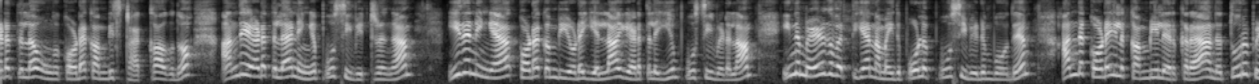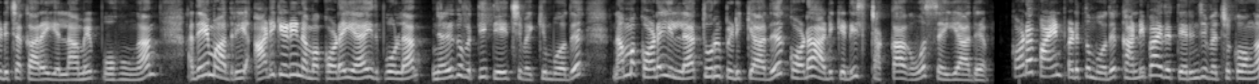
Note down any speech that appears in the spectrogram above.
இடத்துல உங்கள் கொடை கம்பி ஸ்டக் ஆகுதோ அந்த இடத்துல நீங்கள் பூசி விட்டுருங்க. இதை நீங்கள் கொடக்கம்பியோட எல்லா இடத்துலையும் பூசி விடலாம். இந்த மெழுகுவர்த்தியை நம்ம இது போல் பூசி விடும்போது அந்த கொடையில் கம்பியில் இருக்கிற அந்த துரு பிடிச்ச கரை எல்லாமே போகுங்க. அதே மாதிரி அடிக்கடி நம்ம கொடையை இது போல் மெழுகுவர்த்தி தேய்ச்சி வைக்கும்போது நம்ம கொடையில் துரு பிடிக்காது கொடை அடிக்கடி ஸ்டக்காகவும் செய்யாது. கொடை பயன்படுத்தும் போது கண்டிப்பாக இதை தெரிஞ்சு வச்சுக்கோங்க.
